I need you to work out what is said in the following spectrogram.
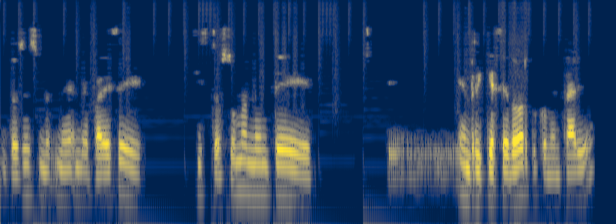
Entonces, me, me parece, insisto, sumamente eh, enriquecedor tu comentario.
